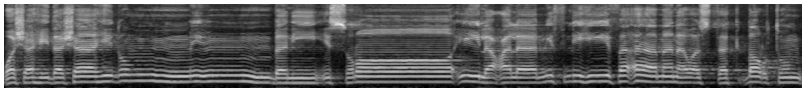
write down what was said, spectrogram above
وشهد شاهد من بني إسرائيل على مثله فآمن واستكبرتم.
